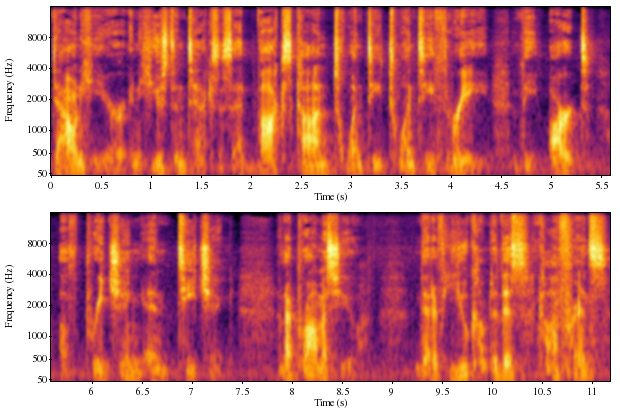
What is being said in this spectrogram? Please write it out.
down here in Houston, Texas at VoxCon 2023, the art of preaching and teaching. And I promise you, that if you come to this conference,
